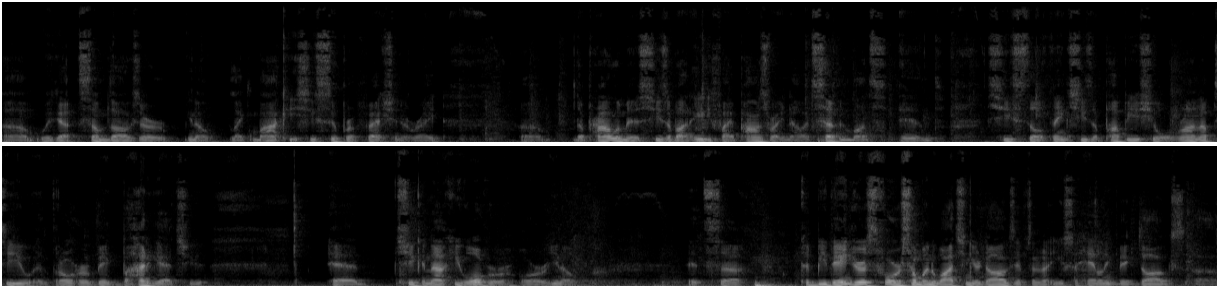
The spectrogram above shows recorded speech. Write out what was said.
Um, we got some dogs are you know like Maki, she's super affectionate, right? Um, the problem is she's about 85 pounds right now at seven months, and she still thinks she's a puppy. She will run up to you and throw her big body at you, and she can knock you over, or you know, it's uh, could be dangerous for someone watching your dogs if they're not used to handling big dogs. Uh,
